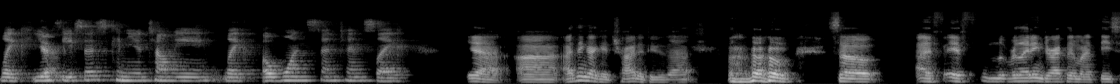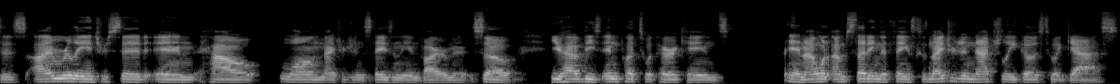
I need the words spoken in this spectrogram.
Like your yeah. thesis, can you tell me like a one sentence like Yeah, uh, I think I could try to do that. Um, so, if, if relating directly to my thesis, I'm really interested in how long nitrogen stays in the environment. So, you have these inputs with hurricanes, and I want I'm studying the things because nitrogen naturally goes to a gas,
